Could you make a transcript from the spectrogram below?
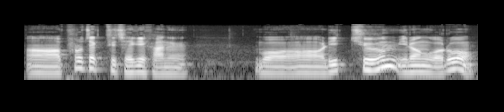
어, 프로젝트 재개 가능 뭐 어, 리튬 이런 거로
